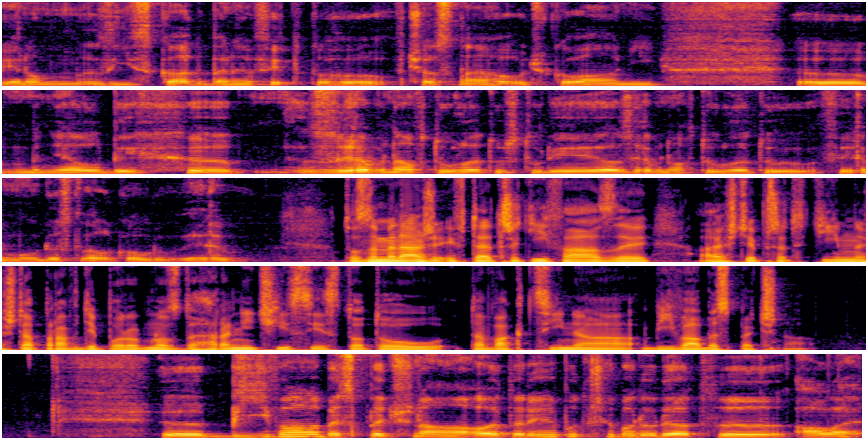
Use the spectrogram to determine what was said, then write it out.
jenom získat benefit toho včasného očkování. Měl bych zrovna v tuhle studii a zrovna v tuhle firmu dost velkou důvěru. To znamená, že i v té třetí fázi a ještě předtím, než ta pravděpodobnost hraničí s jistotou, ta vakcína bývá bezpečná. Bývá bezpečná, ale tady je potřeba dodat ale.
